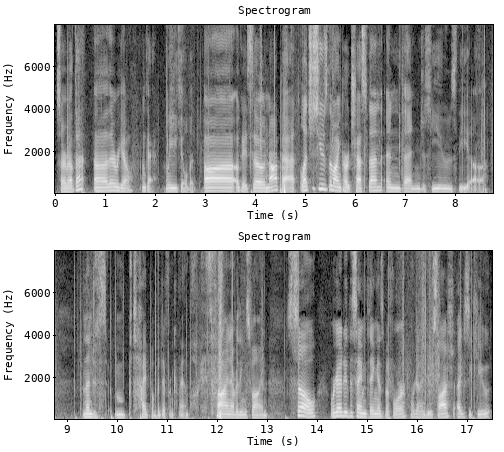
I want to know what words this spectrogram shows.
Sorry about that. Uh, there we go. Okay, we killed it. Uh, okay, so not that. Let's just use the minecart chest then, and then just use the, uh, and then just type up a different command block. It's fine, everything's fine. So, we're gonna do the same thing as before. We're gonna do slash execute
